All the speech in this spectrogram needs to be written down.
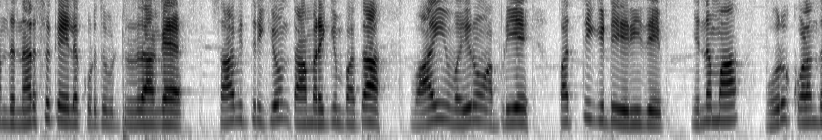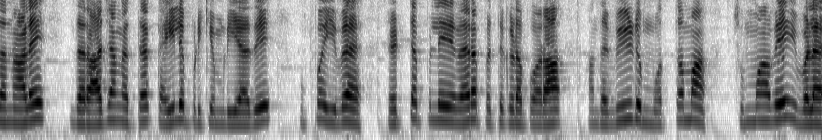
அந்த நர்ஸு கையில் கொடுத்து விட்டுடுறாங்க. சாவித்திரிக்கும் தாமரைக்கும் பார்த்தா வாயும் வயிறும் அப்படியே பத்திக்கிட்டு எரியுது. என்னம்மா ஒரு குழந்தனாலே இந்த ராஜாங்கத்தை கையில் பிடிக்க முடியாது. இப்போ இவ ரெட்ட பிள்ளைய வேற பெற்றுக்கிட போகிறா அந்த வீடு மொத்தமாக சும்மாவே இவளை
